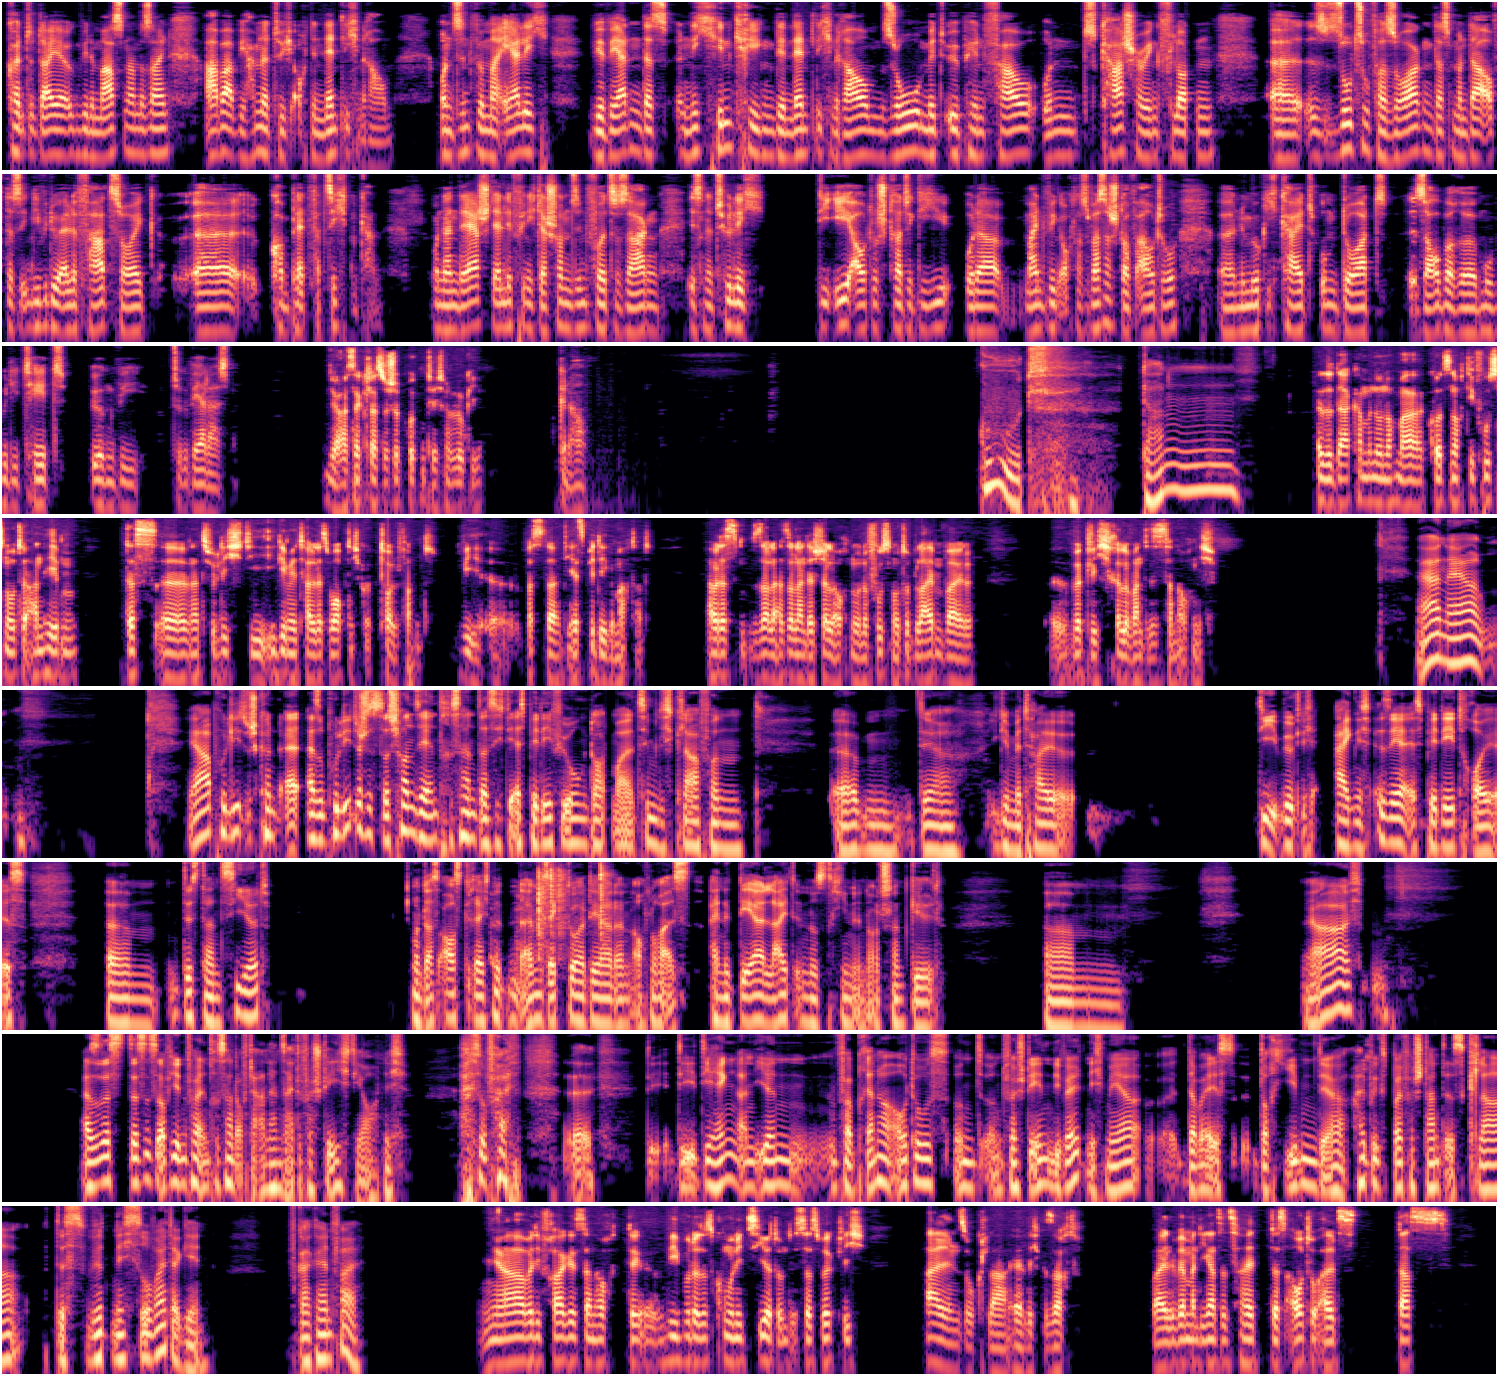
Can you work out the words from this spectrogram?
Könnte da ja irgendwie eine Maßnahme sein. Aber wir haben natürlich auch den ländlichen Raum. Und sind wir mal ehrlich, wir werden das nicht hinkriegen, den ländlichen Raum so mit ÖPNV und Carsharing-Flotten äh, so zu versorgen, dass man da auf das individuelle Fahrzeug äh, komplett verzichten kann. Und an der Stelle finde ich das schon sinnvoll zu sagen, ist natürlich die E-Auto-Strategie oder meinetwegen auch das Wasserstoffauto äh, eine Möglichkeit, um dort saubere Mobilität irgendwie zu gewährleisten. Ja, ist eine klassische Brückentechnologie. Genau. Gut. Dann. Also da kann man nur noch mal kurz noch die Fußnote anheben dass äh, natürlich die IG Metall das überhaupt nicht toll fand, wie äh, was da die SPD gemacht hat. Aber das soll, soll an der Stelle auch nur eine Fußnote bleiben, weil äh, wirklich relevant ist es dann auch nicht. Ja, naja. Ja, politisch könnte, äh, also politisch ist das schon sehr interessant, dass sich die SPD-Führung dort mal ziemlich klar von ähm, der IG Metall, die wirklich eigentlich sehr SPD-treu ist, ähm, distanziert. Und das ausgerechnet in einem Sektor, der dann auch noch als eine der Leitindustrien in Deutschland gilt. Ähm, ja, ich, also das, das ist auf jeden Fall interessant. Auf der anderen Seite verstehe ich die auch nicht. Also weil äh, die, die, die hängen an ihren Verbrennerautos und, und verstehen die Welt nicht mehr. Dabei ist doch jedem, der halbwegs bei Verstand ist, klar, das wird nicht so weitergehen. Auf gar keinen Fall. Ja, aber die Frage ist dann auch, wie wurde das kommuniziert und ist das wirklich allen so klar, ehrlich gesagt? Weil wenn man die ganze Zeit das Auto als das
